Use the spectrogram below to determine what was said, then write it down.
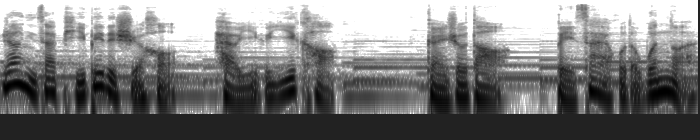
让你在疲惫的时候还有一个依靠，感受到被在乎的温暖。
